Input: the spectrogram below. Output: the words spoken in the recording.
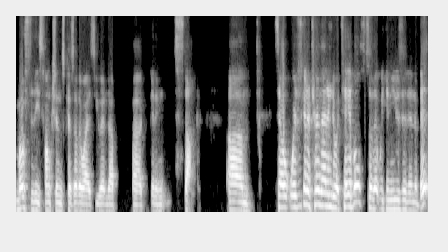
most of these functions, because otherwise you end up uh, getting stuck. Um, so we're just going to turn that into a table so that we can use it in a bit.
